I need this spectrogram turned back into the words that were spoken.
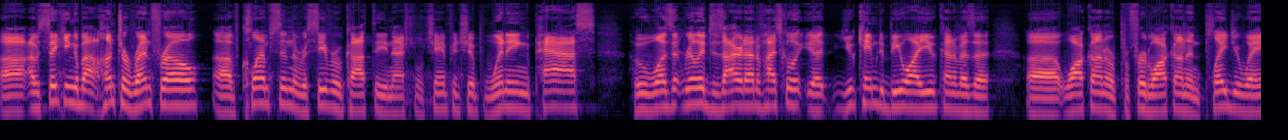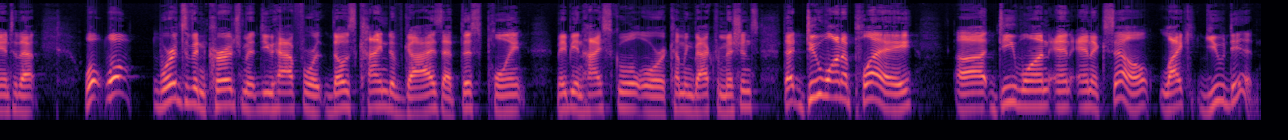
uh, I was thinking about Hunter Renfrow of Clemson, the receiver who caught the national championship winning pass, who wasn't really desired out of high school. You came to BYU kind of as a uh, walk on or preferred walk on and played your way into that. What, what words of encouragement do you have for those kind of guys at this point, maybe in high school or coming back from missions, that do want to play uh, D1 and NXL like you did?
